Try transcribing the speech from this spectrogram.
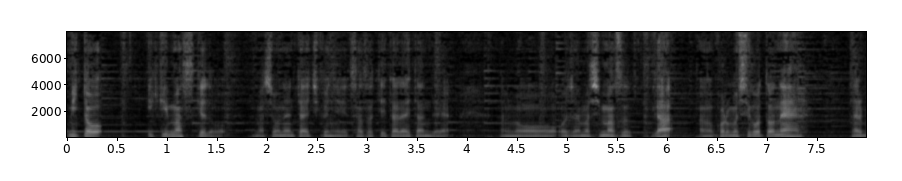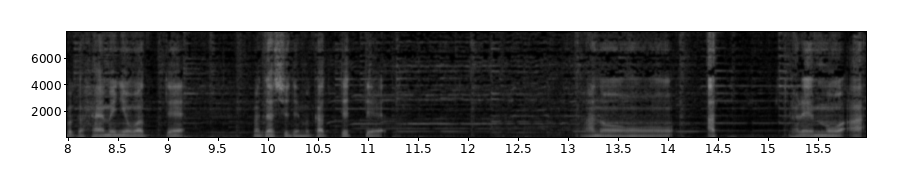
水戸行きますけど、まあ、少年隊地区に誘っていただいたんで、あのーお邪魔しますがあのこれも仕事ね。なるべく早めに終わって、まあ、ダッシュで向かってってあのーあ彼もうあ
